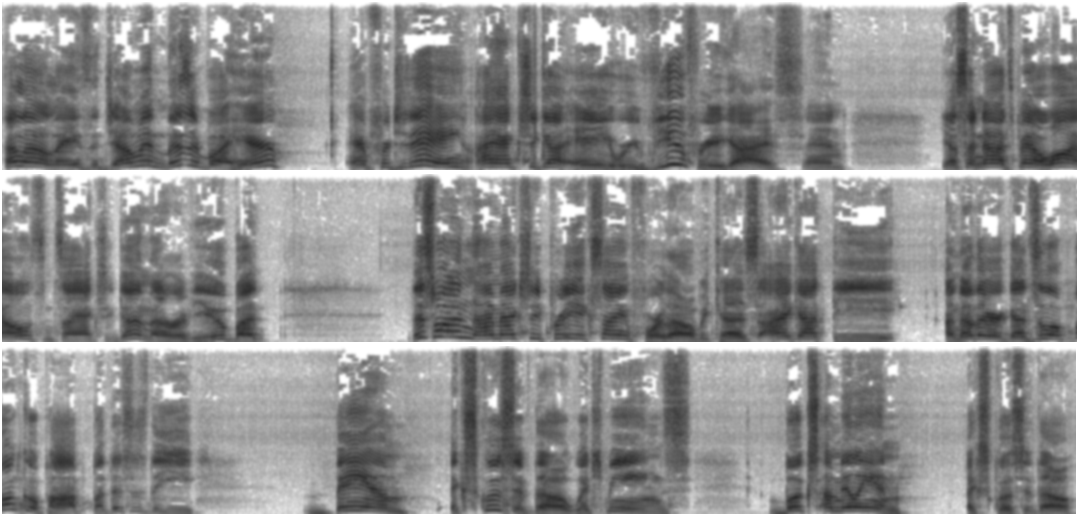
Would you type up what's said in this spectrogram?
Hello, ladies and gentlemen, Lizard Boy here. And for today, I actually got a review for you guys. And yes, I know it's been a while since I actually done that review, but this one I'm actually pretty excited for though, because I got the another Godzilla Funko Pop, but this is the BAM exclusive though, which means Books a Million exclusive though.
